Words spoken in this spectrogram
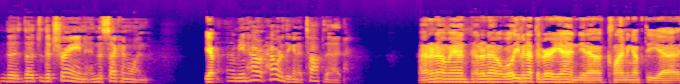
the the the train in the second one. Yep. I mean, how how are they going to top that? I don't know, man. I don't know. Well, even at the very end, you know, climbing up the uh,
